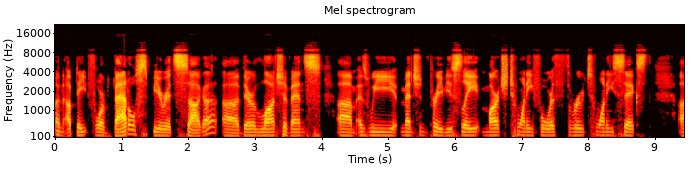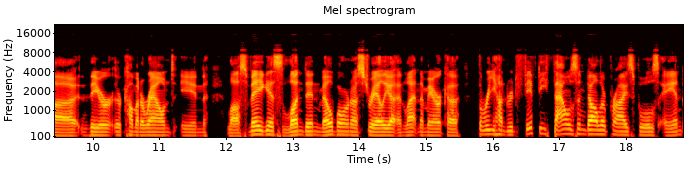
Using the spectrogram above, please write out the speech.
an update for Battle Spirits Saga. Uh, their launch events, um, as we mentioned previously, March 24th through 26th. Uh, they're they're coming around in Las Vegas, London, Melbourne, Australia, and Latin America. $350,000 prize pools and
